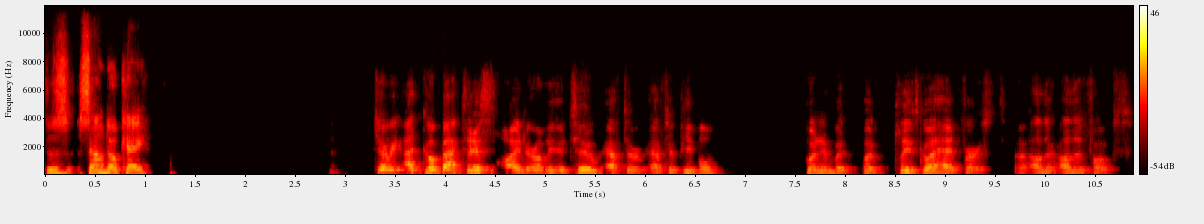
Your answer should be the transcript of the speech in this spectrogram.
Does sound okay? Jerry, I'd go back to the slide earlier too, after, after people put in, but, but please go ahead first, uh, other, other folks.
